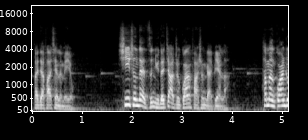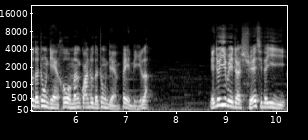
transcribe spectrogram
大家发现了没有？新生代子女的价值观发生改变了。他们关注的重点和我们关注的重点背离了，也就意味着学习的意义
